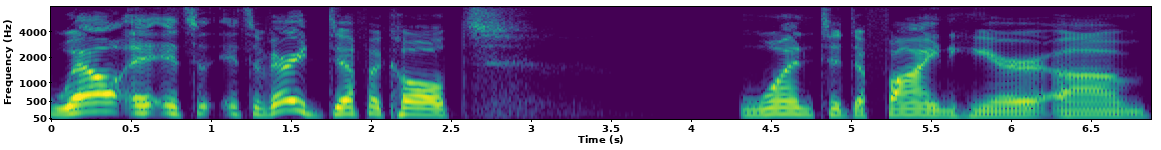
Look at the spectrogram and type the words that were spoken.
Well, it's it's a very difficult one to define here. Um,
